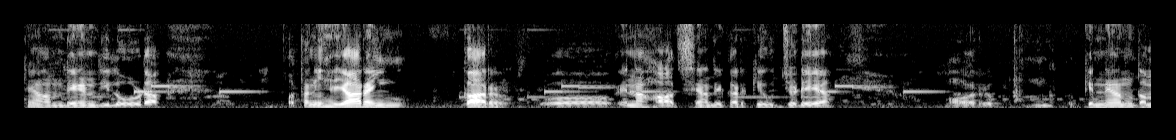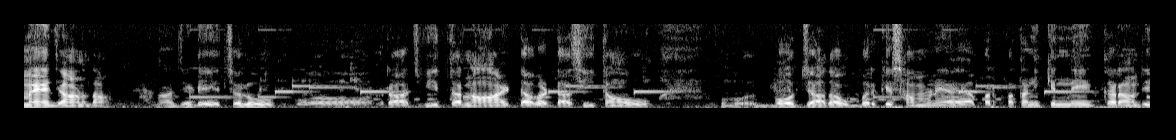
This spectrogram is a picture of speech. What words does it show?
ਧਿਆਨ ਦੇਣ ਦੀ ਲੋੜ ਆ। ਪਤਾ ਨਹੀਂ ਹਜ਼ਾਰਾਂ ਹੀ ਘਰ ਇਹਨਾਂ ਹਾਦਸਿਆਂ ਦੇ ਕਰਕੇ ਉਜੜੇ ਆ। ਔਰ ਕਿੰਨਿਆਂ ਨੂੰ ਤਾਂ ਮੈਂ ਜਾਣਦਾ ਨਾ ਜਿਹੜੇ ਚਲੋ ਰਾਜਵੀਰ ਦਾ ਨਾਂ ਐਡਾ ਵੱਡਾ ਸੀ ਤਾਂ ਉਹ ਬਹੁਤ ਜ਼ਿਆਦਾ ਉੱਭਰ ਕੇ ਸਾਹਮਣੇ ਆਇਆ, ਪਰ ਪਤਾ ਨਹੀਂ ਕਿੰਨੇ ਘਰਾਂ ਦੇ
